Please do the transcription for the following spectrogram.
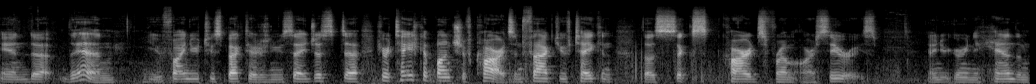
And uh, then you find your two spectators and you say, just uh, here, take a bunch of cards. In fact, you've taken those six cards from our series, and you're going to hand them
